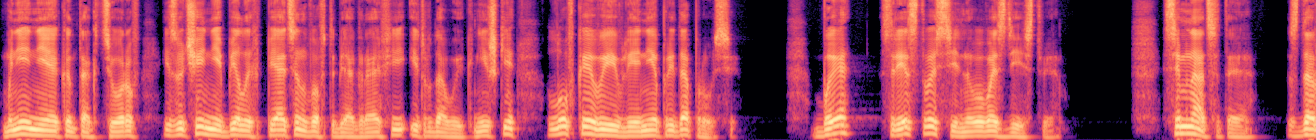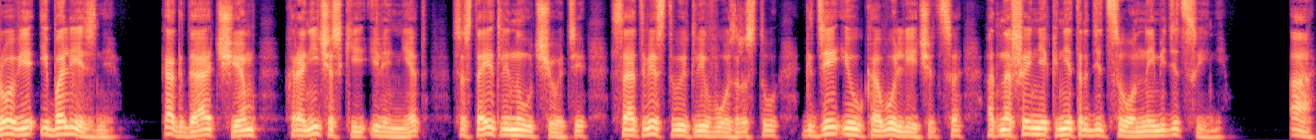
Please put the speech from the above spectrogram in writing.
мнение контактеров, изучение белых пятен в автобиографии и трудовой книжке, ловкое выявление при допросе. Б средства сильного воздействия. 17. Здоровье и болезни. Когда, чем, хронические или нет, состоит ли на учете, соответствует ли возрасту, где и у кого лечится, отношение к нетрадиционной медицине. А.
